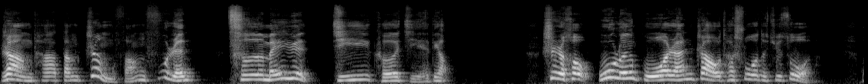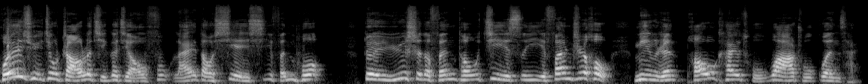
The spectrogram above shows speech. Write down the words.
让她当正房夫人，此霉运即可解掉。”事后，吴伦果然照他说的去做了，回去就找了几个脚夫，来到县西坟坡。对于氏的坟头祭祀一番之后，命人刨开土，挖出棺材，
